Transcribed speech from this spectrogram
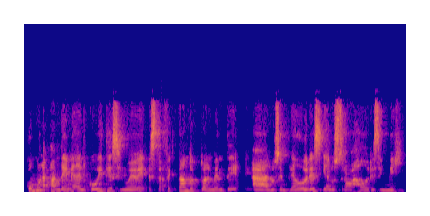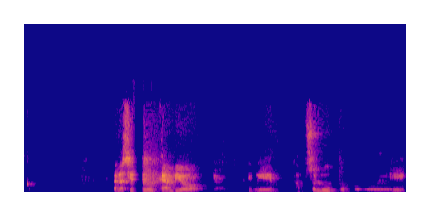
cómo la pandemia del COVID-19 está afectando actualmente a los empleadores y a los trabajadores en México. Bueno, ha sido un cambio eh, absoluto. Eh,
